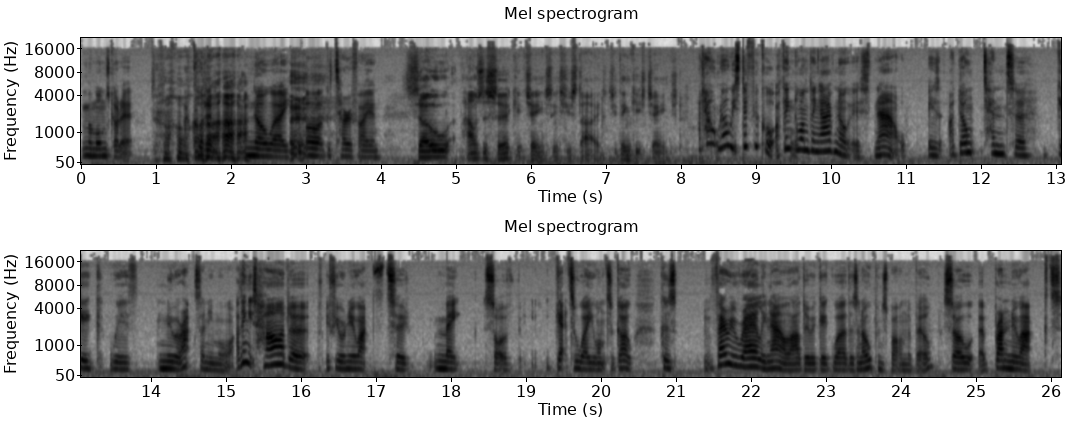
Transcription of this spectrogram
my mum's got it. I couldn't. no way. Oh, it'd be terrifying. So, how's the circuit changed since you started? Do you think it's changed? I don't know. It's difficult. I think the one thing I've noticed now is I don't tend to gig with newer acts anymore. I think it's harder if you're a new act to make sort of get to where you want to go because very rarely now I'll do a gig where there's an open spot on the bill. So a brand new act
